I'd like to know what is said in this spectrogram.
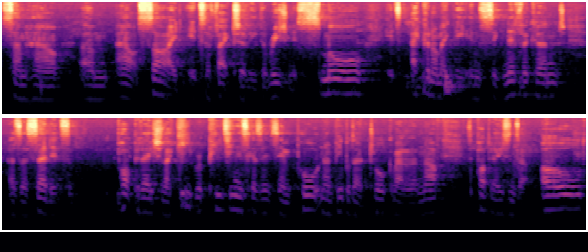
somehow um, outside. It's effectively, the region is small, it's economically insignificant. As I said, it's a population, I keep repeating this because it's important and people don't talk about it enough. Its populations are old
